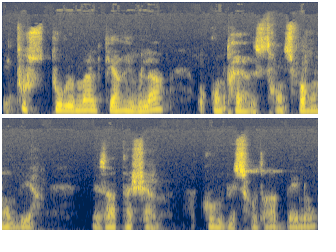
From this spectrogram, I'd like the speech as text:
Et tout, le mal qui arrive là, au contraire, il se transforme en bien. Les Hachem, Beno,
